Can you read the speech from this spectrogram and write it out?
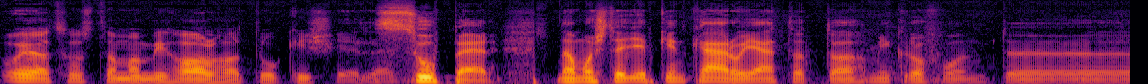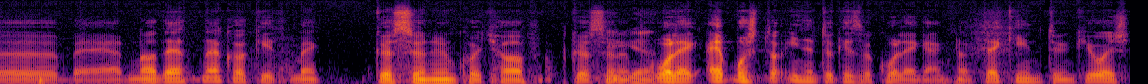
olyat hoztam, ami hallható kísérlet. Szuper. Na most egyébként Károly átadta a mikrofont ö, Bernadettnek, akit meg köszönünk, hogyha köszönöm. Igen. Kolleg, eh, most innentől kezdve kollégánknak tekintünk, jó? És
